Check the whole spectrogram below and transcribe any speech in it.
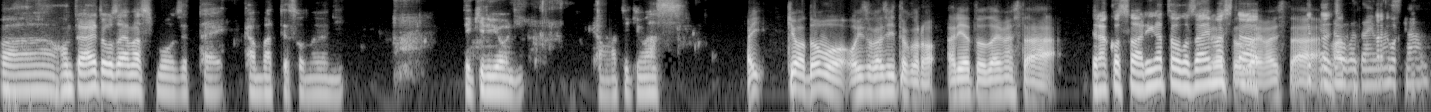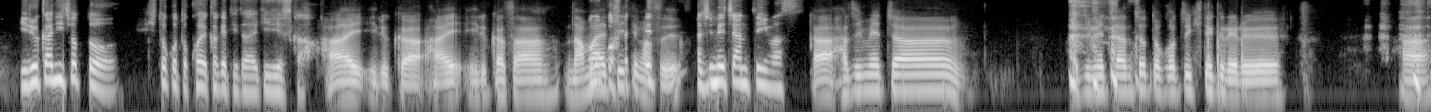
ああ、本当にありがとうございます。もう絶対頑張ってそのようにできるように頑張っていきます。はい、今日はどうもお忙しいところありがとうございました。こちらこそあ。りがとうございました。ありがとうございました。イルカにちょっと一言声かけていただいていいですか？はい、イルカ、はい、イルカさん、名前ついてます？はじめちゃんって言います。あ、はじめちゃん。はじめちゃん、ちょっとこっち来てくれる。あ、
